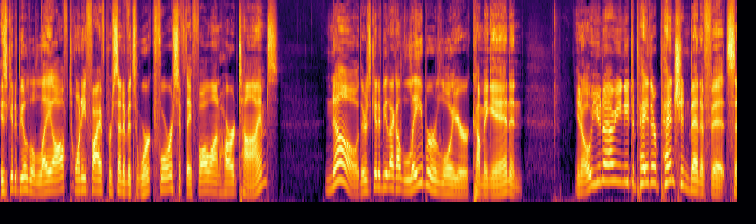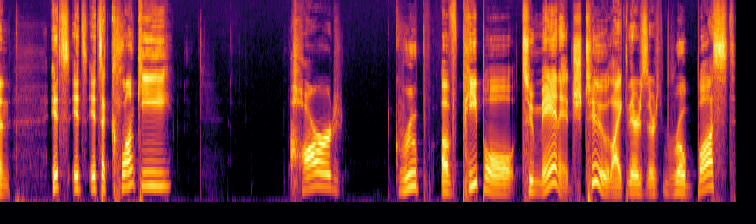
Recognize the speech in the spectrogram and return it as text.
is going to be able to lay off 25% of its workforce if they fall on hard times? No, there's going to be like a labor lawyer coming in and you know, oh, you know you need to pay their pension benefits and it's it's it's a clunky hard group of people to manage too. Like there's there's robust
